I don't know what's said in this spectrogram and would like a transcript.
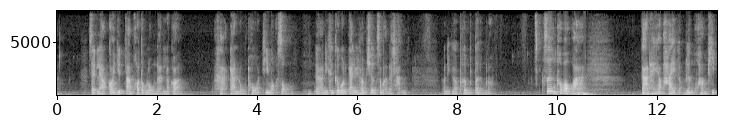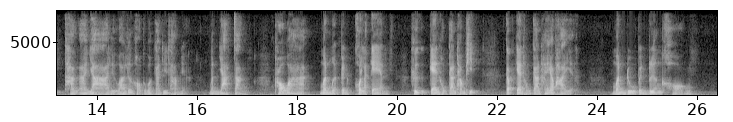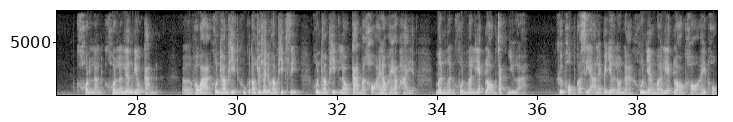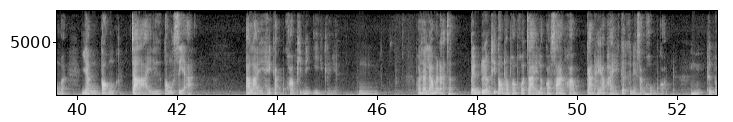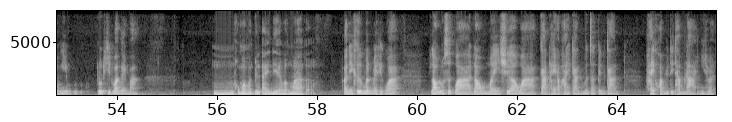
เสร็จแล้วก็ยึดตามข้อตกลงนั้น แล้วก็หาการลงโทษที่เหมาะสมอันนี้คือกระบวนการยุติธรรมเชิงสมานฉันท์อันนี้ก็เพิ่มเติมเนาะซึ่งเขาบอกว่าการให้อภัยกับเรื่องความผิดทางอาญา หรือว่าเรื่องของกระบวนการยุติธรรมเนี่ยมันยากจัง เพราะว่ามันเหมือนเป็นคนละแกน คือแกนของการทำผิด กับแกนของการให้อภัยอะมันดูเป็นเรื่องของคนละคนละเรื่องเดียวกัน เออเพราะว่าคุณทำผิดคุณก็ต้องชดใช้ด้วยความผิดสิ คุณทำผิดแล้วการมาขอให้เราให้อภัยอะมันเหมือนคุณมาเรียกร้องจากเหยื่อ คือผมก็เสียอะไรไปเยอะแล้วนะ คุณยังมาเรียกร้องขอให้ผมอะยังต้องจ่ายหรือต้องเสียอะไรให้กับความผิดนี้อีกอะไรเงี้ยอืมเพราะฉะนั้นแล้วมันอาจจะเป็นเรื่องที่ต้องทำความเข้าใจ แล้วก็สร้างความการให้อภัยให้เกิดขึ้นในสังคมก่อนถึงตรงนี้รุดคิดว่าไงบ้าง อืมผมว่ามันเป็นไอเดียมากๆอะ อันนี้คือมันหมายถึงว่า เรารู้สึกว่าเราไม่เชื่อว่าการให้อภัยกัน มันจะเป็นการให้ความยุติธรรมได้อย่างนี้ใช่ไหม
